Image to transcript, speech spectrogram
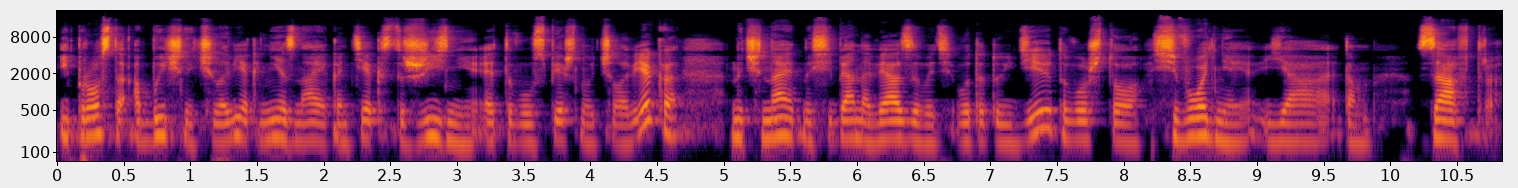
И просто обычный человек, не зная контекста жизни этого успешного человека, начинает на себя навязывать вот эту идею того, что сегодня я там, завтра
